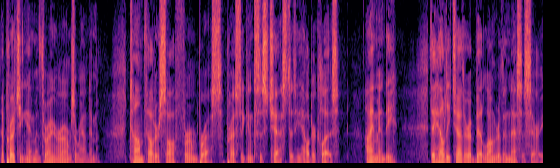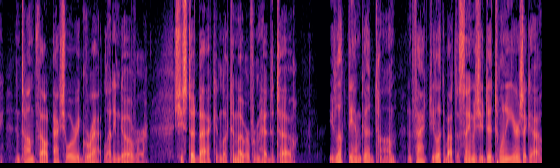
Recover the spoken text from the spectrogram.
approaching him and throwing her arms around him. Tom felt her soft, firm breasts pressed against his chest as he held her close. Hi, Mindy. They held each other a bit longer than necessary, and Tom felt actual regret letting go of her. She stood back and looked him over from head to toe. You look damn good, Tom. In fact, you look about the same as you did twenty years ago.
